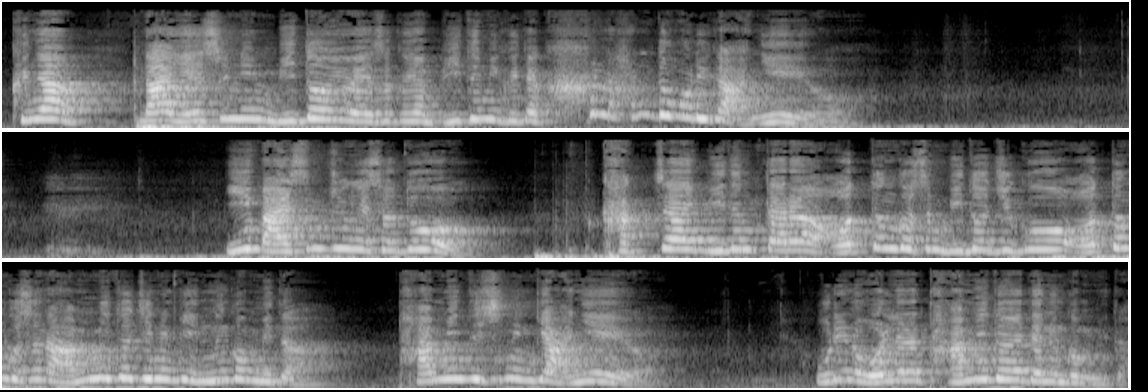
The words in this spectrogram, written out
그냥 나 예수님 믿어요 해서 그냥 믿음이 그냥 큰 한 덩어리가 아니에요. 이 말씀 중에서도 각자의 믿음 따라 어떤 것은 믿어지고 어떤 것은 안 믿어지는 게 있는 겁니다. 다 믿으시는 게 아니에요. 우리는 원래는 다 믿어야 되는 겁니다.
